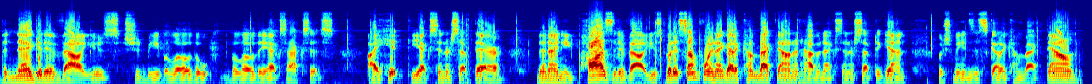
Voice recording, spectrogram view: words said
the negative values should be below the below the x-axis. I hit the x-intercept there. Then I need positive values, but at some point I got to come back down and have an x-intercept again, which means it's got to come back down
